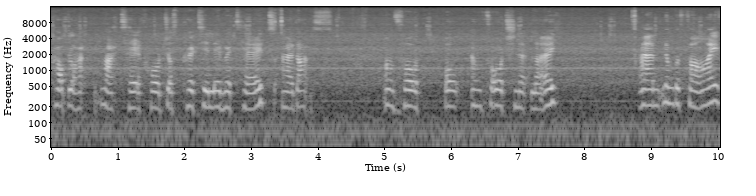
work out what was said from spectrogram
problematic or just pretty limited. Uh, that's unfor unfortunately. Um, number five,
